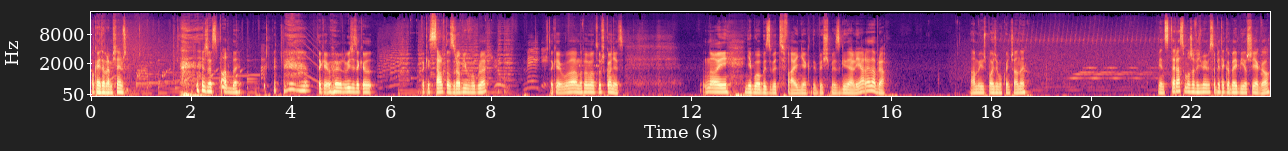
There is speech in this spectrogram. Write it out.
Okej, dobra, myślałem, że... że spadnę. Takie, Luigi takiego... Takie salto zrobił w ogóle. Takie, wow, na pewno to już koniec. No i nie byłoby zbyt fajnie, gdybyśmy zginęli, ale dobra. Mamy już poziom ukończony. Więc teraz może weźmiemy sobie tego Baby Yoshiego.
